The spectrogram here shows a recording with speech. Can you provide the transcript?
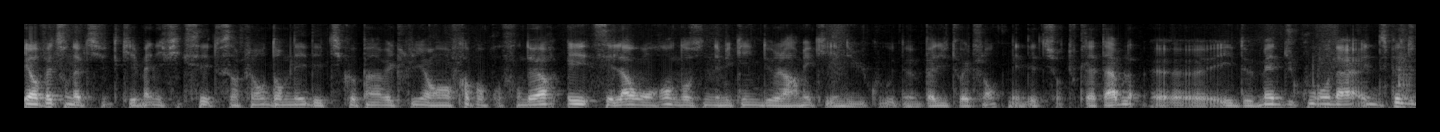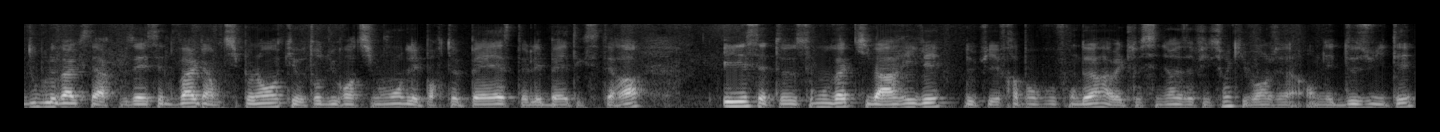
Et en fait, son aptitude qui est magnifique, c'est tout simplement d'emmener des petits copains avec lui en frappe en profondeur. Et c'est là où on rentre dans une des mécaniques de l'armée qui est du coup de ne pas du tout être lente, mais d'être sur toute la table. Euh, et de mettre du coup, on a une espèce de double vague, c'est-à-dire que vous avez cette vague un petit peu lente qui est autour du grand timon, les porte-pestes, les bêtes, etc Et cette seconde vague qui va arriver depuis les frappes en profondeur avec le Seigneur des Afflictions qui va emmener deux unités.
